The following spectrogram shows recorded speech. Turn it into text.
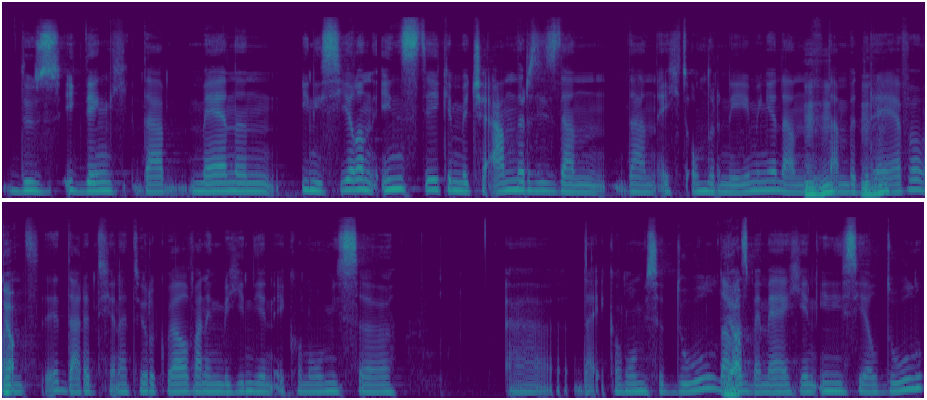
Dus ik denk dat mijn initiële insteek een beetje anders is dan, dan echt ondernemingen, dan, dan bedrijven. Mhm. Want daar heb je natuurlijk wel van in het begin die economische, eh, dat economische doel. Dat Ja. was bij mij geen initieel doel.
